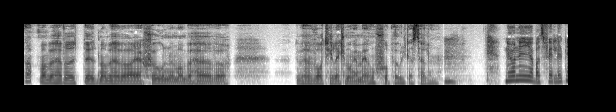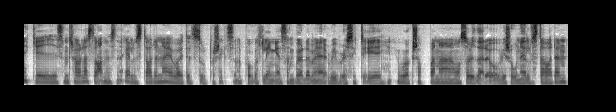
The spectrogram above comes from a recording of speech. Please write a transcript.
ja, man behöver utbud, man behöver variationer, man behöver det behöver vara tillräckligt många människor på olika ställen. Mm. Nu har ni jobbat väldigt mycket i centrala stan. Älvstaden har ju varit ett stort projekt som har pågått länge som började med River City-workshopparna och så vidare och Vision Älvstaden.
